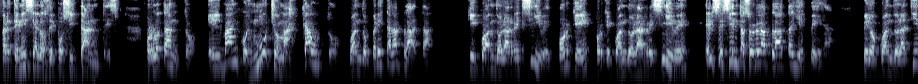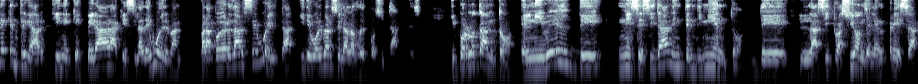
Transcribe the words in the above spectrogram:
pertenece a los depositantes. Por lo tanto, el banco es mucho más cauto cuando presta la plata que cuando la recibe. ¿Por qué? Porque cuando la recibe, él se sienta sobre la plata y espera. Pero cuando la tiene que entregar, tiene que esperar a que se la devuelvan para poder darse vuelta y devolvérsela a los depositantes. Y por lo tanto, el nivel de necesidad de entendimiento de la situación de la empresa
